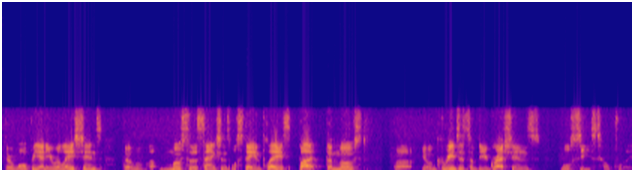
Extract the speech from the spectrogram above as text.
There won't be any relations. The, most of the sanctions will stay in place, but the most uh, you know, egregious of the aggressions will cease, hopefully.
